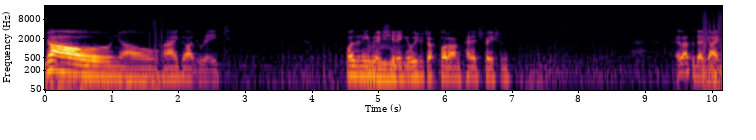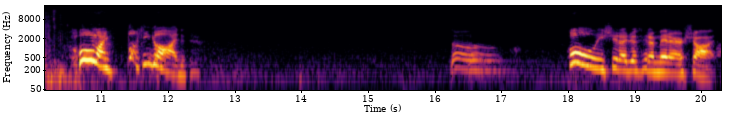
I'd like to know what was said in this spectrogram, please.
No, no, I got raped. Wasn't even a shitting, it hmm. was just a full-on penetration. Hey, that's a dead guy. Oh my fucking god! No. Holy shit, I just hit a mid-air shot.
